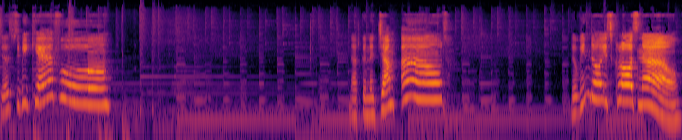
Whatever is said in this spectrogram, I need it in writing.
Just be careful. Not gonna jump out. The window is closed now.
